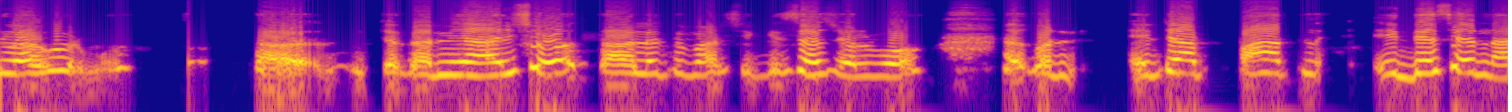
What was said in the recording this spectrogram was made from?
দোয়া করব। টাকা নিয়ে আইসো তাহলে তোমার চিকিৎসা চলবো। এখন এটা পাত এই দেশে না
